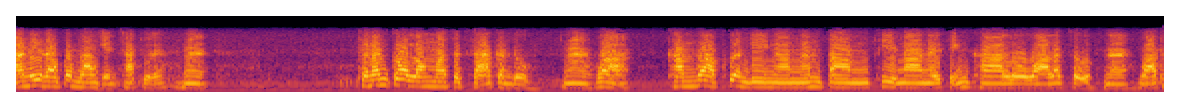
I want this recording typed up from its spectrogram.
อันนี้เราก็มองเห็นชัดอยู่แล้วนะฉะนั้นก็ลองมาศึกษากันดูนะว่าคำว่าเพื่อนดีงามนั้นตามที่มาในสิงคาโลวาลสูตรนะวาท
